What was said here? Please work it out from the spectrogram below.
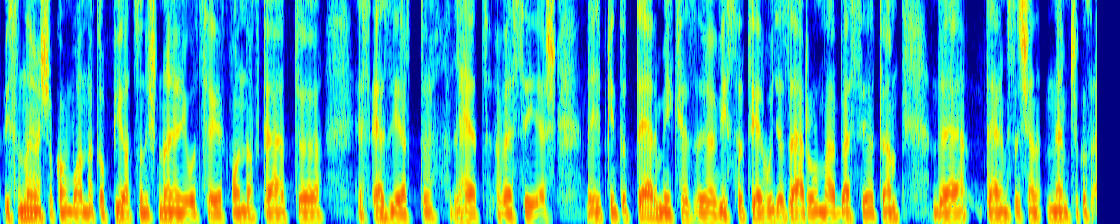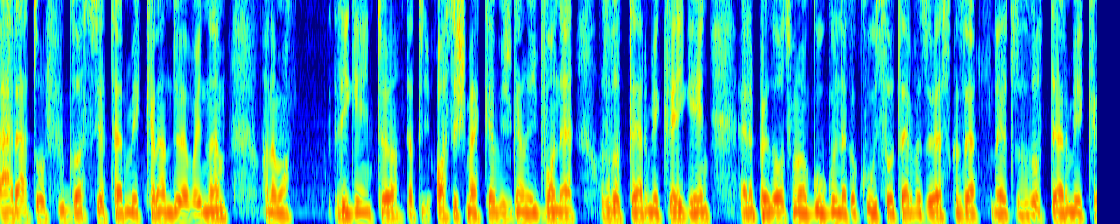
viszont nagyon sokan vannak a piacon, és nagyon jó cégek vannak, tehát ez ezért lehet veszélyes. De egyébként a termékhez visszatérve, hogy az árról már beszéltem, de természetesen nem csak az árától függ az, hogy a termék kelendő vagy nem, hanem a az igénytől, tehát hogy azt is meg kell vizsgálni, hogy van-e az adott termékre igény. Erre például ott van a Google-nek a kulcsszó tervező eszköze, beüt az adott termék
